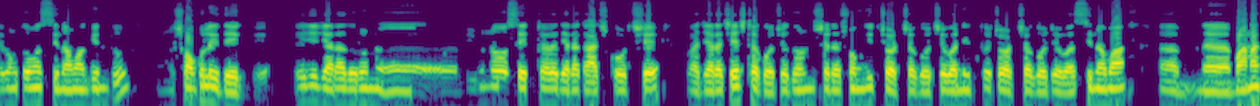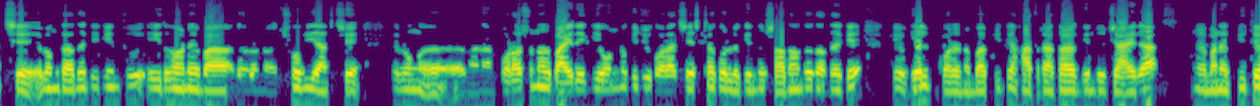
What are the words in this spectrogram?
এবং তোমার সিনেমা কিন্তু সকলেই দেখবে। এই যে যারা ধরুন বিভিন্ন সেক্টরে যারা কাজ করছে বা যারা চেষ্টা করছে, ধরুন সেটা সংগীত চর্চা করছে বা নৃত্য চর্চা করছে বা সিনেমা বানাচ্ছে এবং তাদেরকে কিন্তু এই ধরনের বা ধরুন, ছবি আঁকছে এবং মানে পড়াশোনার বাইরে গিয়ে অন্য কিছু করার চেষ্টা করলে কিন্তু সাধারণত তাদেরকে কেউ হেল্প করে না বা পিঠে হাত রাখার কিন্তু জায়গা মানে পিঠে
